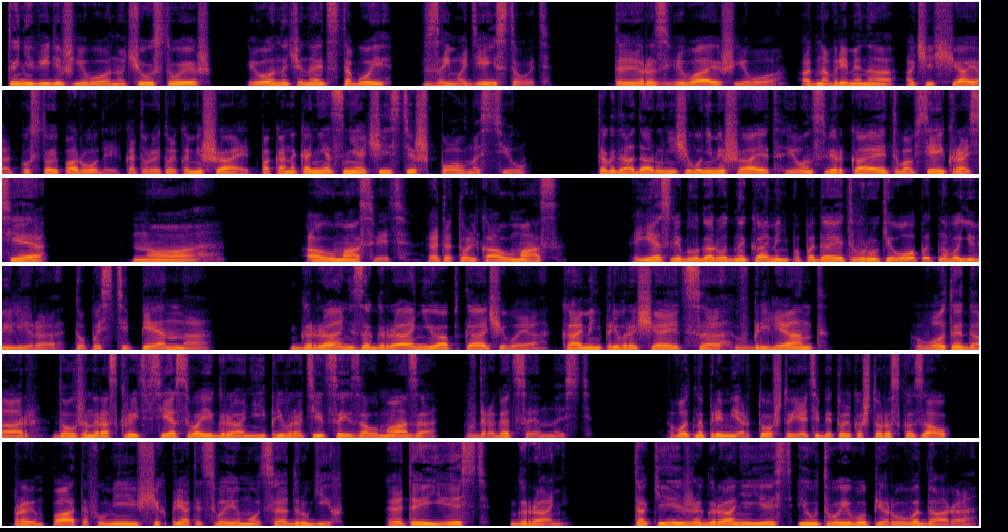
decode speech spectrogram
Ты не видишь его, но чувствуешь, и он начинает с тобой взаимодействовать. Ты развиваешь его, одновременно очищая от пустой породы, которая только мешает, пока, наконец, не очистишь полностью. Тогда дару ничего не мешает, и он сверкает во всей красе. Но алмаз ведь это только алмаз. Если благородный камень попадает в руки опытного ювелира, то постепенно, грань за гранью обтачивая, камень превращается в бриллиант. Вот и дар должен раскрыть все свои грани и превратиться из алмаза в драгоценность. Вот, например, то, что я тебе только что рассказал, про эмпатов, умеющих прятать свои эмоции от других, это и есть грань. Такие же грани есть и у твоего первого дара.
